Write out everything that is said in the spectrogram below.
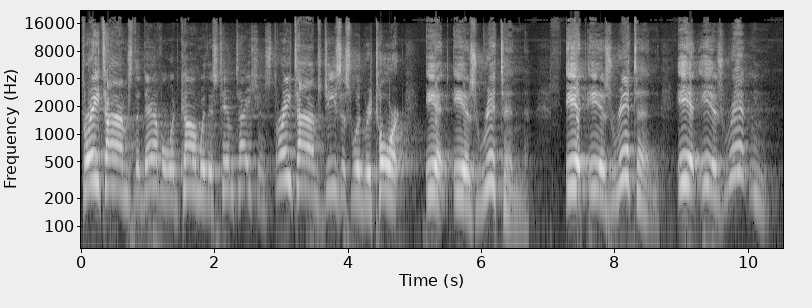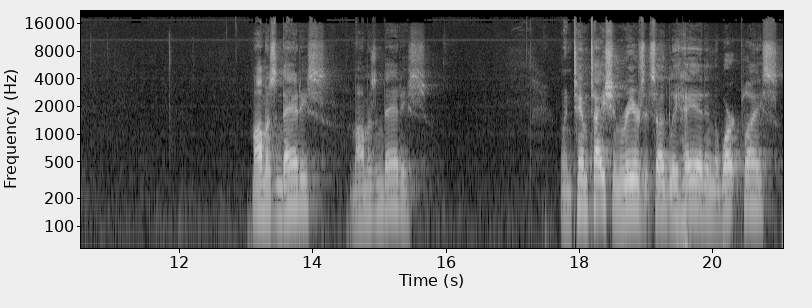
Three times the devil would come with his temptations. Three times Jesus would retort, It is written. It is written. It is written. Mamas and daddies, mamas and daddies. When temptation rears its ugly head in the workplace,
